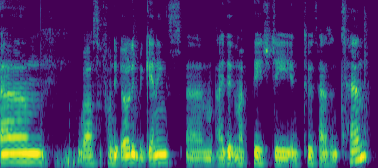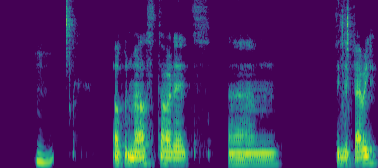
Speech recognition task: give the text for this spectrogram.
Um, well, so from the early beginnings, um, I did my PhD in 2010. Mhm. OpenML started, um, I think the very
